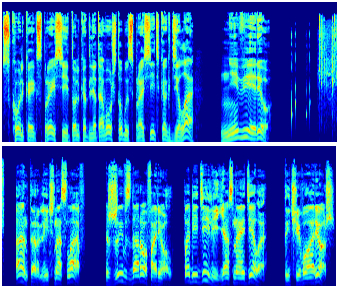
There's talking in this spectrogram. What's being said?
Сколько экспрессий только для того, чтобы спросить, как дела? Не верю. Антер, лично Слав. Жив-здоров, Орел. Победили, ясное дело. Ты чего орешь?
